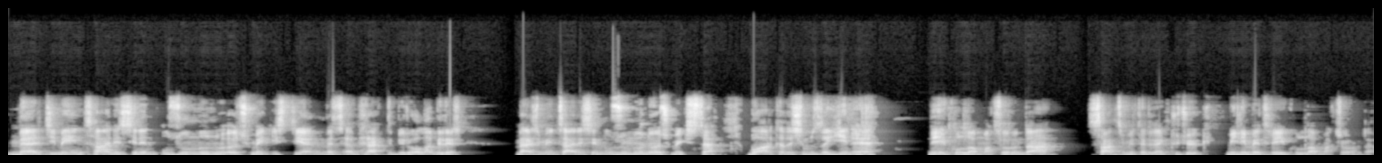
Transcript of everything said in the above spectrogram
Mercimeğin tanesinin uzunluğunu ölçmek isteyen mesela meraklı biri olabilir. Mercimeğin tanesinin uzunluğunu ölçmek ister. Bu arkadaşımız da yine neyi kullanmak zorunda? Santimetreden küçük milimetreyi kullanmak zorunda.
